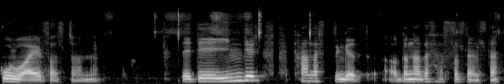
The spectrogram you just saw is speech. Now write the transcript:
бүр вайрал болж байгаа юм. Тэгээд энэ дээр та нарт ингээд одоо надаас асуулт байна л да.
